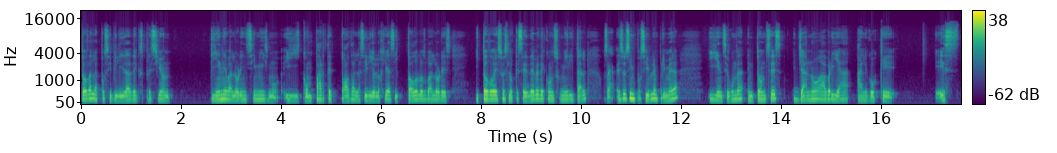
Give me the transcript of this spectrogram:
toda la posibilidad de expresión tiene valor en sí mismo y comparte todas las ideologías y todos los valores y todo eso es lo que se debe de consumir y tal, o sea, eso es imposible en primera y en segunda, entonces ya no habría algo que es,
